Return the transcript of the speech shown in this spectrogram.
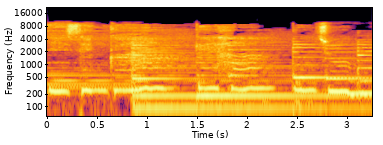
이 생각에 하루 종일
